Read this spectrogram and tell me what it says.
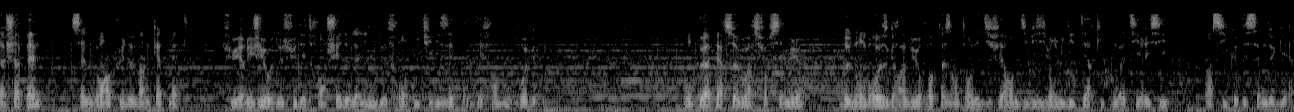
La chapelle, s'élevant à plus de 24 mètres, fut érigée au-dessus des tranchées de la ligne de front utilisée pour défendre le bois bébé. On peut apercevoir sur ces murs de nombreuses gravures représentant les différentes divisions militaires qui combattirent ici, ainsi que des scènes de guerre.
